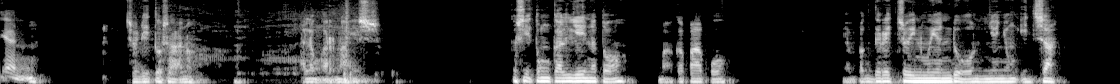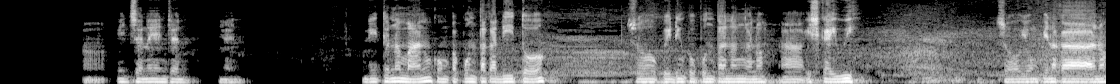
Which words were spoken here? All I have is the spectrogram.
Yan. So, dito sa ano, Alam Arnaiz. Kasi itong kalye na to, mga kapapo, yan, pag diretsuin mo yan doon, yan yung IDSA. Ah, IDSA na yan dyan. Yan. Dito naman, kung papunta ka dito, so pwedeng pupunta ng ano, ah, Skyway. So yung pinaka ano,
